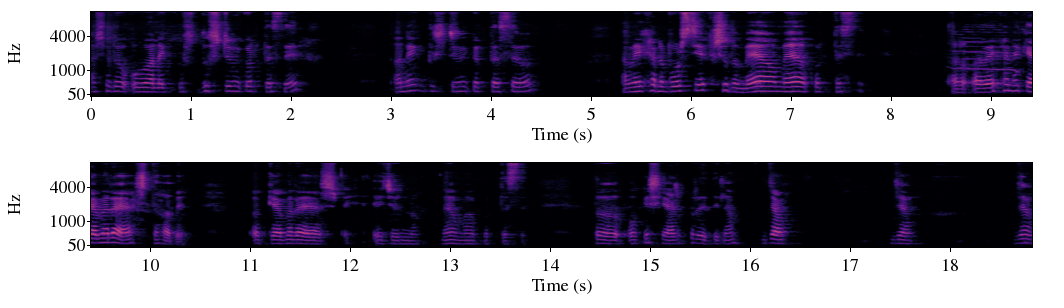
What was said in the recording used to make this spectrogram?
আসলে ও অনেক দুষ্টুমি করতেছে। অনেক দুষ্টুমি করতেছে ও। আমি এখানে বসছি, শুধু ম্যাও ম্যাও করতেছে। আর আর এখানে ক্যামেরায় আসতে হবে। ও ক্যামেরায় আসবে, এই জন্য ম্যাও ম্যাও করতেছে। তো ওকে শেয়ার করে দিলাম। যাও যাও যাও।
